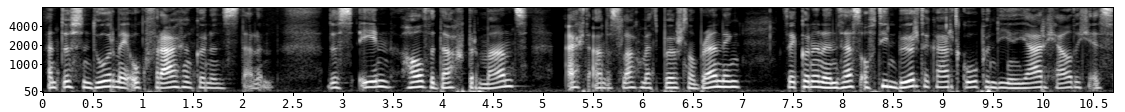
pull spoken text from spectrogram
en tussendoor mij ook vragen kunnen stellen. Dus één halve dag per maand echt aan de slag met personal branding. Zij kunnen een 6 of 10 beurtenkaart kopen die een jaar geldig is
